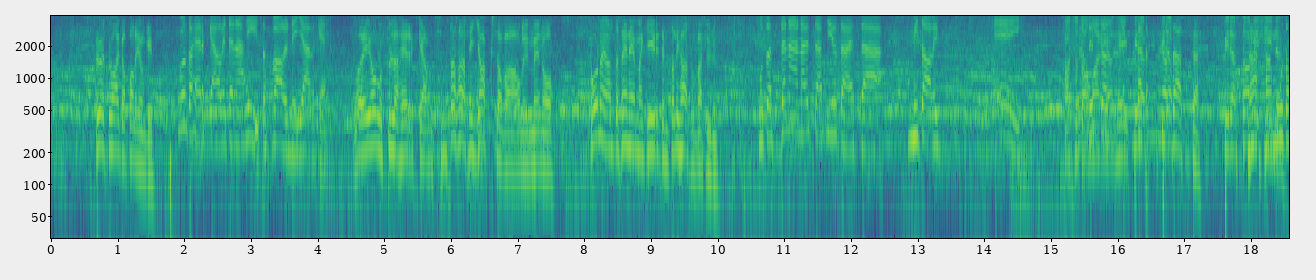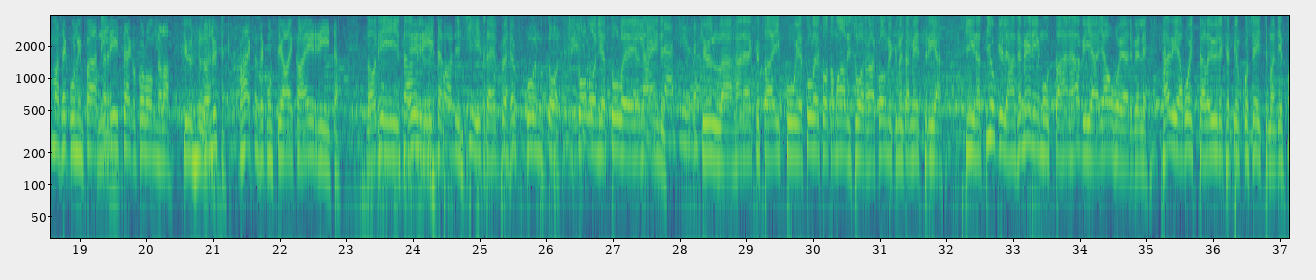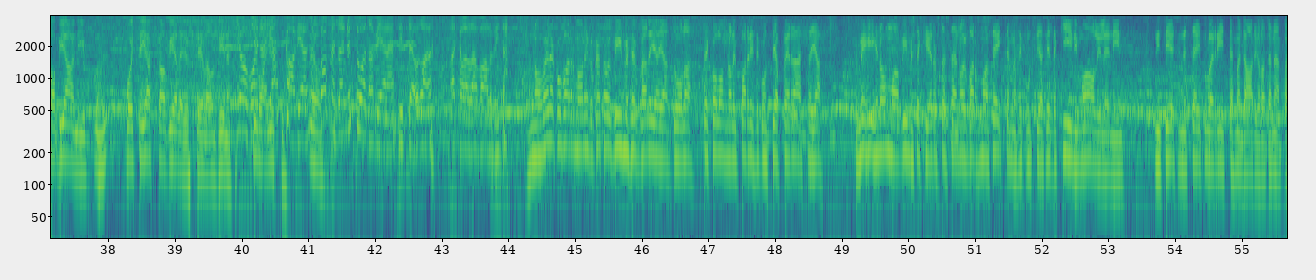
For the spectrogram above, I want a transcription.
Hyötyä aika paljonkin. Kuinka herkkää oli tänään hiihto Faalinin jälkeen? No ei ollut kyllä herkkää, mutta se tasaisin jaksavaa oli meno. Kone antaisi enemmänkin irti, mutta lihas on väsynyt. Mutta tänään näyttää siltä, että mitali. Katsotaan Nyt Maria, on- hei pidä, pidä, tässä. pidä Sami Nähdään siinä. muutaman sekunnin päästä, Niin. riittääkö Kolonnalla. Kyllä. Se on nyt kahdeksan sekuntia aikaa, ei riitä. No niin, Sami pani siitä kuntoon. Kolonia tulee ja Ei näin. siltä. Kyllä, hän taipuu ja tulee tuota maalisuoraa 30 metriä. Siinä tiukillehan se meni, mutta hän häviää Jauhojärvelle. Häviää voittajalle 9,7 De Fabiani. Voitte jatkaa vielä, jos teillä on siinä Joo, kiva voidaan juttu. jatkaa vielä. Joo. Kommentoi nyt tuota vielä ja sitten ollaan aika lailla valmiita. No vedäkö varmaan, niin kun katsoin viimeisen väliajan tuolla, te Kolonna oli pari sekuntia perässä ja miehiin omaa viimeistä kierrosta sitä noin varmaan seitsemän sekuntia sieltä kiinni maalille, niin, niin tiesin, että ei tule riittämään Darjolla tänään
